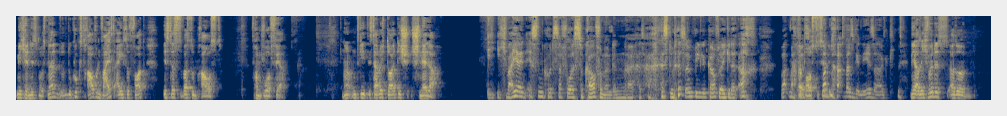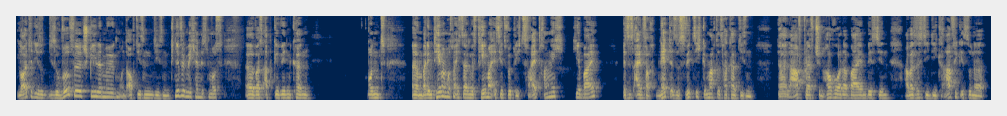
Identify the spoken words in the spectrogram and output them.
Mechanismus. Ne? Du, du guckst drauf und weißt eigentlich sofort, ist das, was du brauchst vom Wurf her. Ne? Und geht, ist dadurch deutlich schneller. Ich, ich war ja in Essen kurz davor, es zu kaufen und dann hast, du das irgendwie gekauft, da habe ich gedacht, ach, warte mal, da was, brauchst du's ja nicht. Mal, was René sagt. Nee, also ich würde es, also Leute, die so, die so Würfelspiele mögen und auch diesen, diesen Kniffelmechanismus äh, was abgewinnen können. Und ähm, bei dem Thema muss man echt sagen, das Thema ist jetzt wirklich zweitrangig hierbei. Es ist einfach nett, es ist witzig gemacht, es hat halt diesen ja, Lovecraftschen Horror dabei ein bisschen, aber es ist die, die Grafik ist so eine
